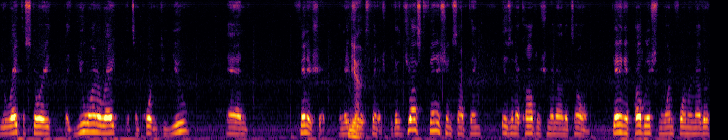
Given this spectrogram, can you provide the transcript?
You write the story that you want to write, that's important to you, and finish it and make Yeah. sure it's finished. Because just finishing something is an accomplishment on its own. Getting it published in one form or another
